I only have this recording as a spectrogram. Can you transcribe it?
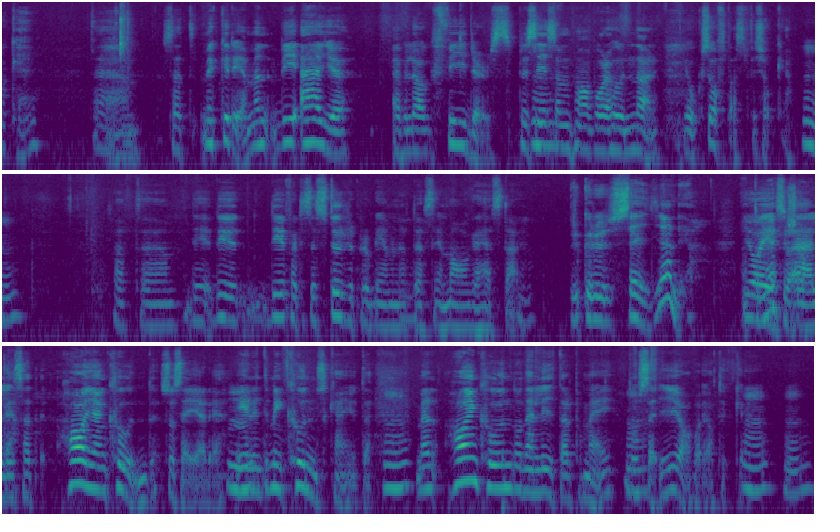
Okej. Eh, så att mycket det. Men vi är ju överlag feeders, precis Mm. som har våra hundar. är också oftast för tjocka. Mm. Så att, eh, det, det, det är faktiskt ett större problem än att jag ser magra hästar. Brukar du säga det? Att Jag är så tjocka? ärlig så att har jag en kund så säger jag det. Mm. Är det inte min kund så kan jag ju inte. Mm. Men har jag en kund och den litar på mig, då Mm. säger jag vad jag tycker. Mm. Mm.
